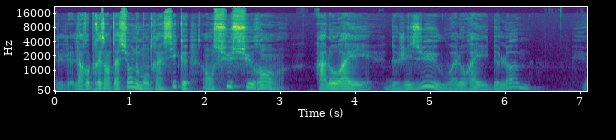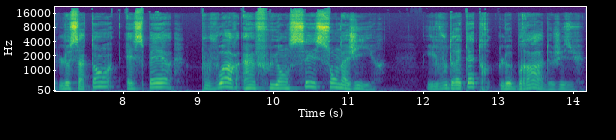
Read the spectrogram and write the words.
La représentation nous montre ainsi que, en susurrant à l'oreille de Jésus ou à l'oreille de l'homme, le Satan espère pouvoir influencer son agir. Il voudrait être le bras de Jésus.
